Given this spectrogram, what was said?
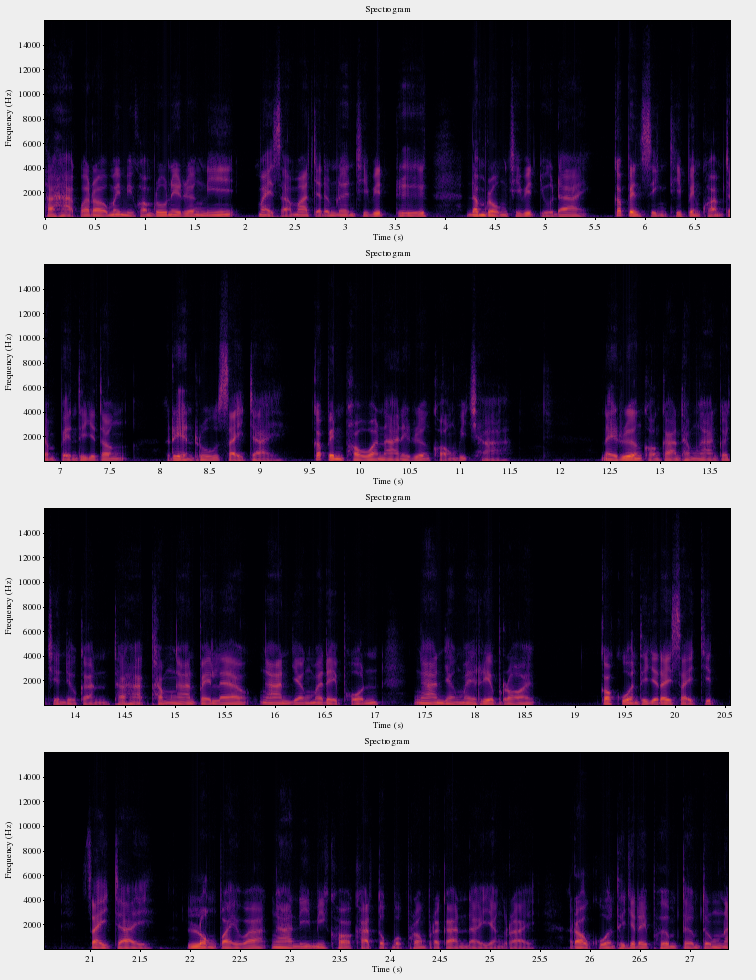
ถ้าหากว่าเราไม่มีความรู้ในเรื่องนี้ ไม่สามารถจะดำเนินชีวิตหรือดำรงชีวิตอยู่ได้ ก็เป็นสิ่งที่เป็นความจำเป็นที่จะต้องเรียนรู้ใส่ใจ ก็เป็นภาวนาในเรื่องของวิชา ในเรื่องของการทำงานก็เช่นเดียวกัน ถ้าหากทำงานไปแล้ว งานยังไม่ได้ผล งานยังไม่เรียบร้อย ก็ควรที่จะได้ใส่จิต ใส่ใจ ลงไปว่างานนี้มีข้อขาดตกบกพร่องประการใดอย่างไร เราควรที่จะได้เพิ่มเติมตรงไหน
